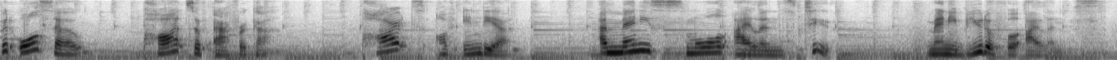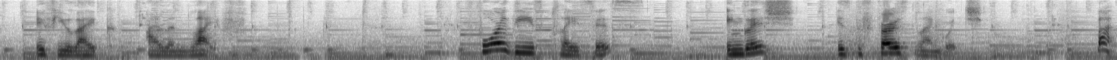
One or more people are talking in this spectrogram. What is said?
but also parts of Africa, parts of India, and many small islands too. Many beautiful islands, if you like island life. For these places, English is the first language. But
